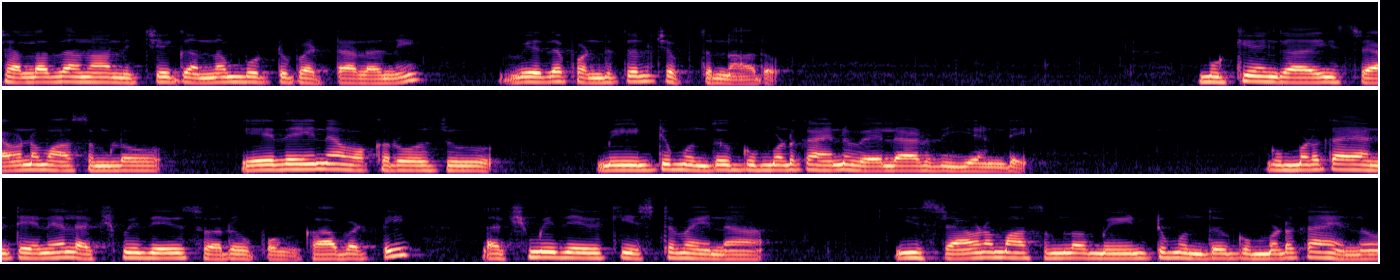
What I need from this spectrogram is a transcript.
చల్లదనాన్నిచ్చే గంధం బొట్టు పెట్టాలని వేద పండితులు చెప్తున్నారు. ముఖ్యంగా ఈ శ్రావణ మాసంలో ఏదైనా ఒకరోజు మీ ఇంటి ముందు గుమ్మడికాయను వేలాడదీయండి. గుమ్మడికాయ అంటేనే లక్ష్మీదేవి స్వరూపం. కాబట్టి లక్ష్మీదేవికి ఇష్టమైన ఈ శ్రావణ మాసంలో మీ ఇంటి ముందు గుమ్మడికాయను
